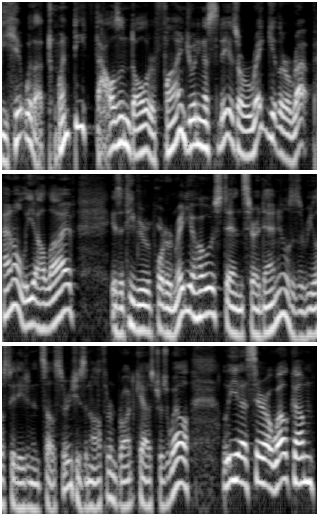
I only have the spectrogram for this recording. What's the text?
be hit with a $20,000 fine? Joining us today is our regular wrap panel. Leah Holiove is a TV reporter and radio host, and Sarah Daniels is a real estate agent in South Surrey. She's an author and broadcaster as well. Leah, Sarah, welcome.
